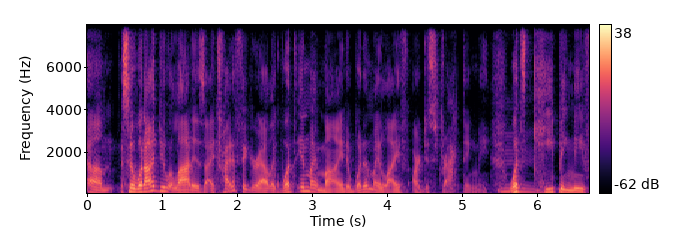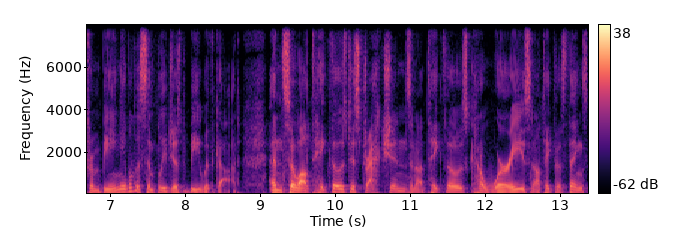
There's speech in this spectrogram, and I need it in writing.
Um, so what I do a lot is I try to figure out like what in my mind and what in my life are distracting me. What's keeping me from being able to simply just be with God. And so I'll take those distractions and I'll take those kind of worries and I'll take those things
